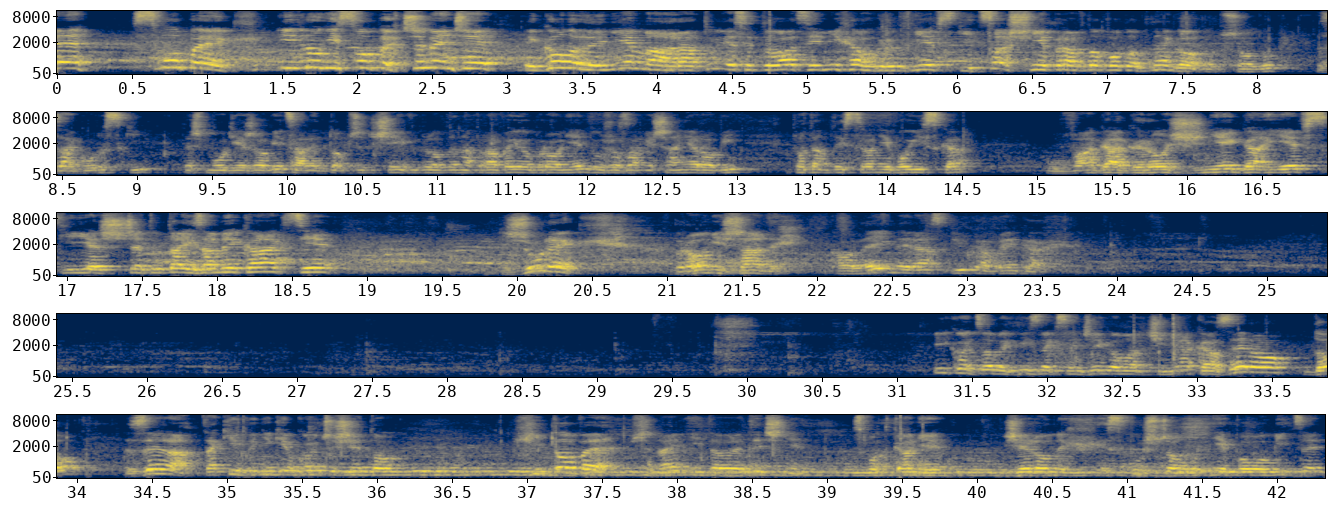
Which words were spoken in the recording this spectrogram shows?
Słupek i drugi słupek. Czy będzie gol? Nie ma. Ratuje sytuację Michał Grudniewski. Coś nieprawdopodobnego do przodu. Zagórski, też młodzieżowiec, ale dobrze dzisiaj wygląda na prawej obronie. Dużo zamieszania robi po tamtej stronie boiska. Uwaga, groźnie Gajewski jeszcze tutaj zamyka akcję. Żurek broni szady. Kolejny raz piłka w rękach. I końcowy gwizdek sędziego Marciniaka 0 do 0. Takim wynikiem kończy się to hitowe, przynajmniej teoretycznie, spotkanie Zielonych z Puszczą Niepołomice.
